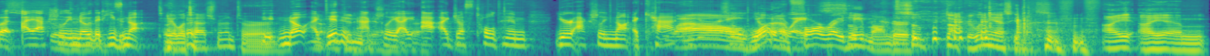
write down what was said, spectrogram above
But I actually know that he's not. Tail attachment or No, I you didn't, yeah, actually. okay. I, I I just told him you're actually not a cat. Wow, you're a what young a far right hate monger. So, doctor, let me ask you this: I, I am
